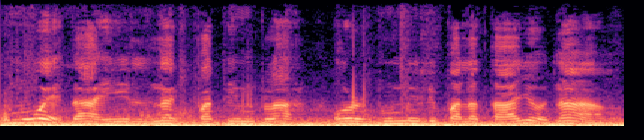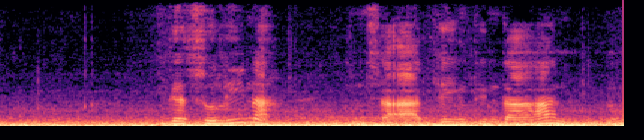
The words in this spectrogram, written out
umuwi dahil nagpatimpla or bumili pala tayo ng gasolina sa ating tindahan no?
